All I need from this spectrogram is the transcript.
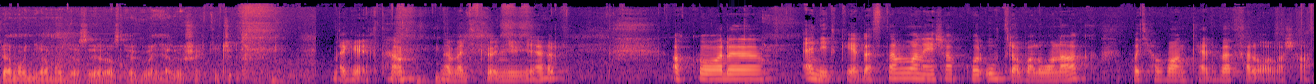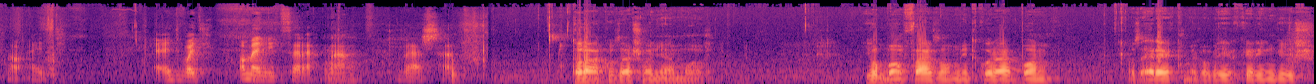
kell mondjam, hogy azért az nyögvenyelős egy kicsit. Megértem, nem egy könnyű nyelv. Akkor ennyit kérdeztem volna, és akkor útravalónak, hogyha van kedve, felolvashatna egy, egy vagy amennyit szeretne Aha. verset. Találkozás anyámmal. Jobban fázom, mint korábban, az erek meg a vérkeringés,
